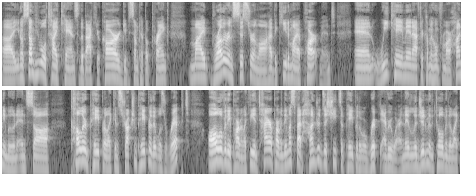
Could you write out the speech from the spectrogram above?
uh, you know, some people will tie cans to the back of your car, give you some type of prank. My brother and sister in law had the key to my apartment, and we came in after coming home from our honeymoon and saw colored paper, like construction paper, that was ripped all over the apartment, like the entire apartment. They must have had hundreds of sheets of paper that were ripped everywhere. And they legitimately told me, they're like,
